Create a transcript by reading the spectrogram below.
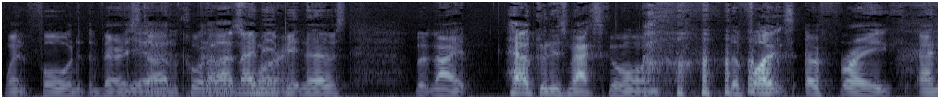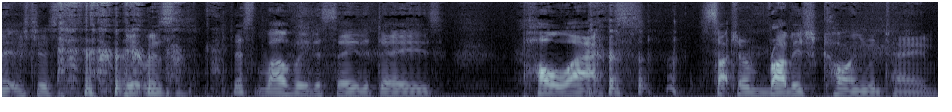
went forward at the very Yeah, start of the quarter. that That, made me a bit nervous. But, mate, how good is Max Gawn? the bloke's a freak, and it was just, it was just lovely to see the D's poleaxe such a rubbish Collingwood team.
